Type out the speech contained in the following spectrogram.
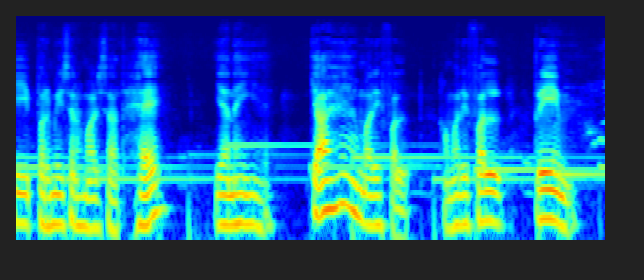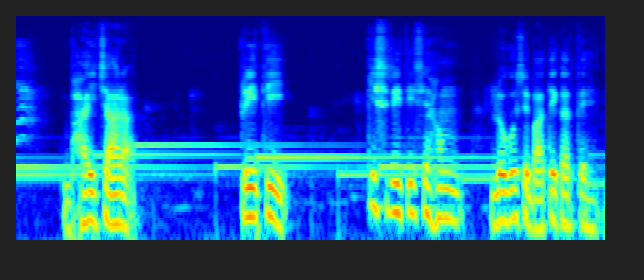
कि परमेश्वर हमारे साथ है या नहीं है। क्या है हमारे फल? हमारे फल, प्रेम, भाईचारा, प्रीति, किस रीति से हम लोगों से बातें करते हैं?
